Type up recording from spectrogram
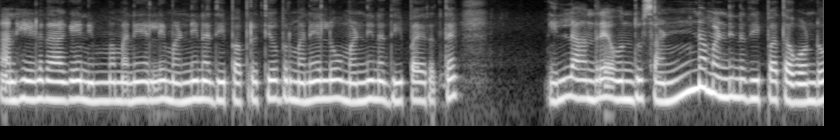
ನಾನು ಹೇಳಿದ ಹಾಗೆ ನಿಮ್ಮ ಮನೆಯಲ್ಲಿ ಮಣ್ಣಿನ ದೀಪ, ಪ್ರತಿಯೊಬ್ಬರ ಮನೆಯಲ್ಲೂ ಮಣ್ಣಿನ ದೀಪ ಇರುತ್ತೆ. ಇಲ್ಲ ಅಂದರೆ ಒಂದು ಸಣ್ಣ ಮಣ್ಣಿನ ದೀಪ ತಗೊಂಡು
